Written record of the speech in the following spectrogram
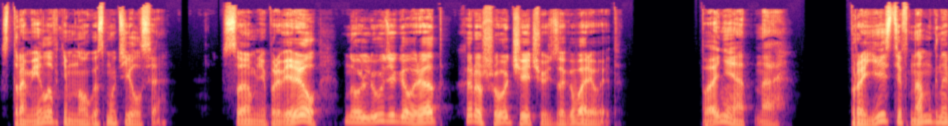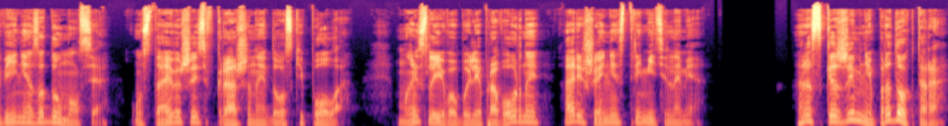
Стромилов немного смутился. Сам не проверял, но люди говорят, хорошо чечуть заговаривает. Понятно. Проестев на мгновение задумался, уставившись в крашеные доски пола. Мысли его были проворны, а решения стремительными. Расскажи мне про доктора».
